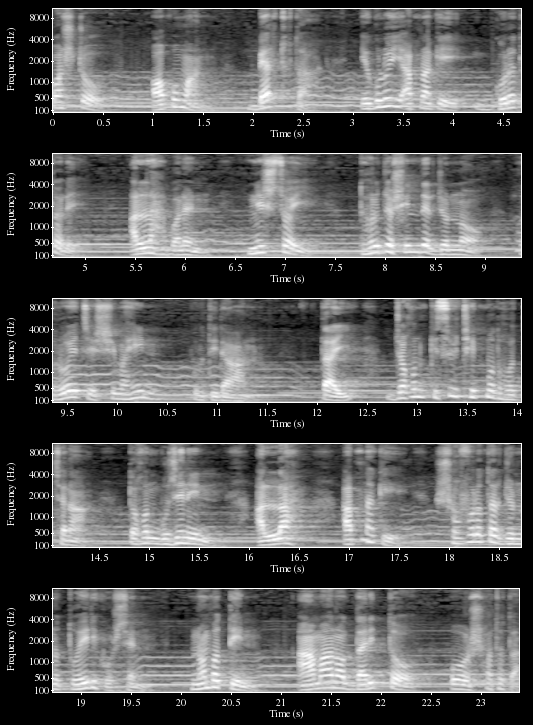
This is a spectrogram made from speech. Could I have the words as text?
কষ্ট, অপমান, ব্যর্থতা এগুলোই আপনাকে গড়ে তোলে। আল্লাহ বলেন, নিশ্চয়ই ধৈর্যশীলদের জন্য রয়েছে সীমাহীন প্রতিদান তাই যখন কিছুই ঠিকমতো হচ্ছে না, তখন বুঝে নিন, আল্লাহ আপনাকে সফলতার জন্য তৈরি করছেন। নম্বর তিন, আমানত দারিত্ব ও সততা।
